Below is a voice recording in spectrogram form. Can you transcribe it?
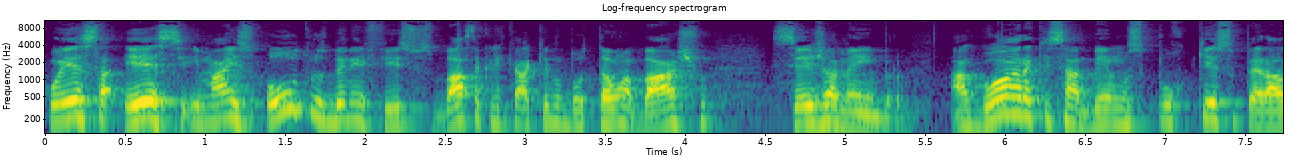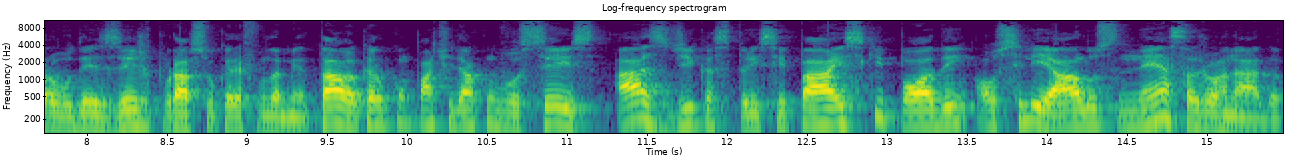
Conheça esse e mais outros benefícios, basta clicar aqui no botão abaixo, seja membro. Agora que sabemos por que superar o desejo por açúcar é fundamental, eu quero compartilhar com vocês as dicas principais que podem auxiliá-los nessa jornada.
